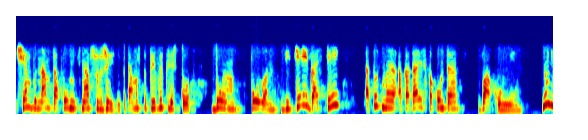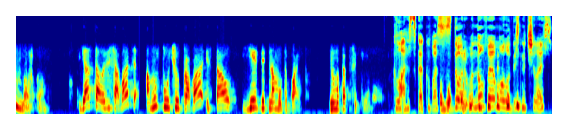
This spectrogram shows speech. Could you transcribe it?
чем бы нам заполнить нашу жизнь. Потому что привыкли, что дом полон детей, гостей, а тут мы оказались в каком-то вакууме. Ну, немножко. Я стала рисовать, а муж получил права и стал ездить на мотобайк, на мотоцикле. Класс, как у вас Вот. здорово, новая молодость началась.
